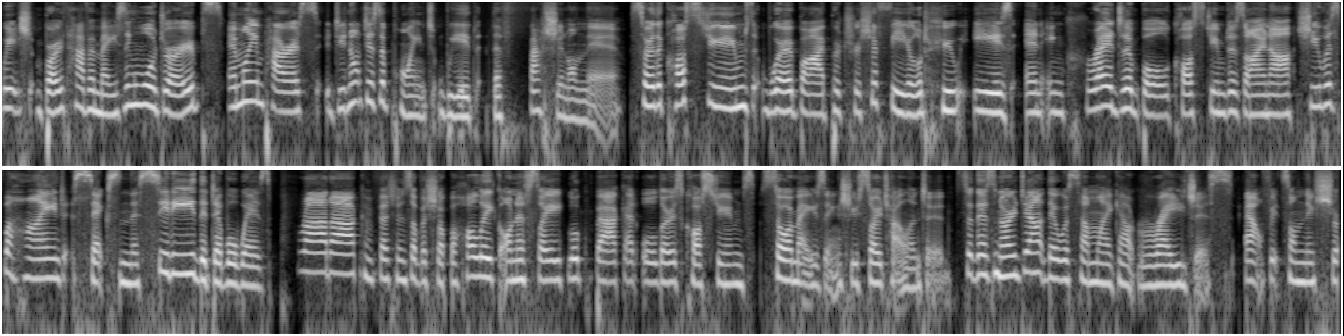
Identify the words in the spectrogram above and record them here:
which both have amazing wardrobes, Emily in Paris did not disappoint with the fashion on there. So the costumes were by Patricia Field, who is an incredible costume designer. She was behind Sex and the City, The Devil Wears Prada, Confessions of a Shopaholic. Honestly, look back at all those costumes. So amazing. She's so talented. So there's no doubt there were some like outrageous outfits on this show.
